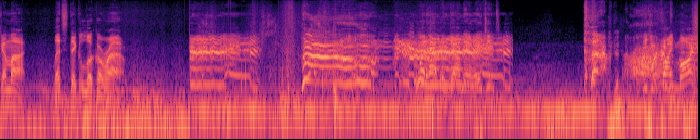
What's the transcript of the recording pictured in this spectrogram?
Come on, let's take a look around. What happened down there, Agent? Did you find Marsh?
